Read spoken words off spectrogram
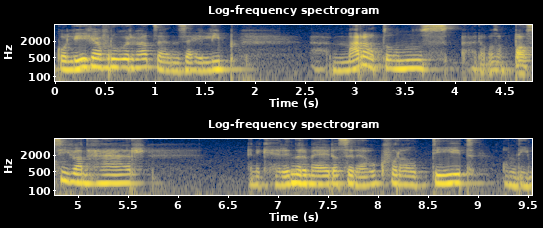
collega vroeger gehad en zij liep uh, marathons. dat was een passie van haar. En ik herinner mij dat ze dat ook vooral deed om die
